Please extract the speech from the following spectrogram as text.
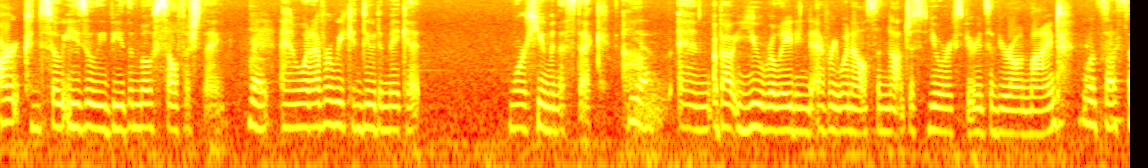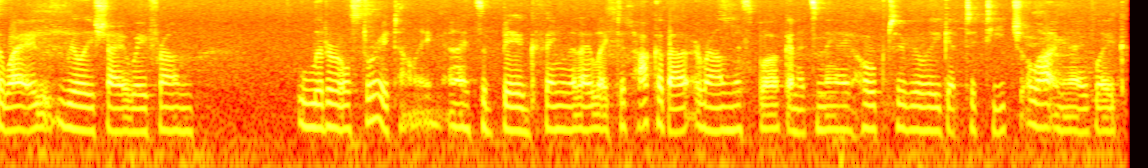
Art can so easily be the most selfish thing, Right. And whatever we can do to make it more humanistic um, Yeah. and about you relating to everyone else and not just your experience of your own mind. Well, it's also why I really shy away from literal storytelling. And it's a big thing that I like to talk about around this book. And it's something I hope to really get to teach a lot. I mean, I've like,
